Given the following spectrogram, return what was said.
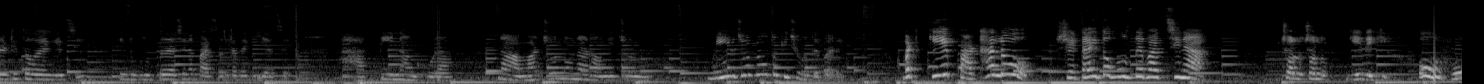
রেডি তো হয়ে গেছি, কিন্তু বুঝতে পারছি না পার্সেলটাতে কি আছে। হাতি না ঘোড়া? না, আমার জন্য না রনির জন্য। মেয়ের জন্যও তো কিছু হতে পারে। বাট কে পাঠালো? সেটাই তো বুঝতে পারছি না। চলো চলো, গিয়ে দেখি। ও হো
